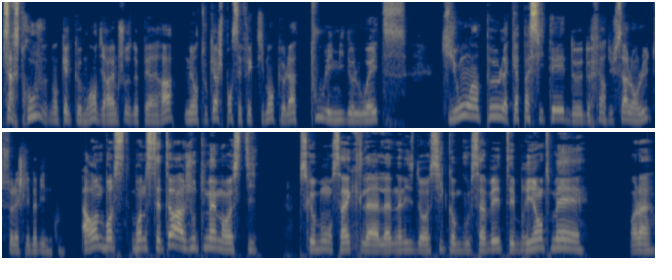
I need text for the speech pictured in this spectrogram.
Ça se trouve, dans quelques mois, on dira la même chose de Pereira, mais en tout cas, je pense effectivement que là, tous les middleweights qui ont un peu la capacité de, faire du sale en lutte se lèchent les babines. Aaron Bronstetter ajoute même Rusty. Parce que bon, c'est vrai que l'analyse de Rusty, comme vous le savez, était brillante, mais voilà.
